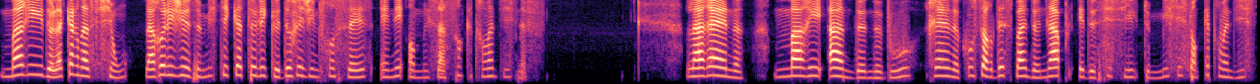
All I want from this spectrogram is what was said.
Marie de l'Incarnation, la religieuse mystique catholique d'origine française, est née en 1599. La reine Marie-Anne de Neubourg, reine consort d'Espagne, de Naples et de Sicile de 1690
